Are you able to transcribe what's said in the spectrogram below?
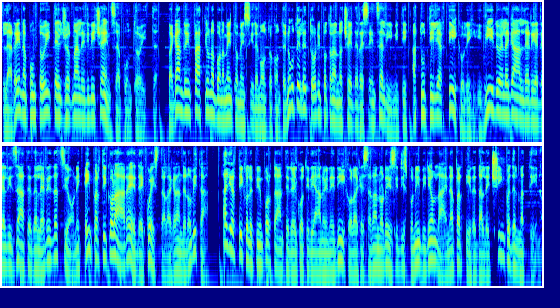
l'Arena.it e il giornale di Vicenza.it. Pagando infatti un abbonamento mensile molto contenuto, i lettori potranno accedere senza limiti a tutti gli articoli, i video e le gallerie realizzate dalle redazioni e in particolare ed è questa la grande novità, agli articoli più importanti del quotidiano in edicola che saranno resi disponibili online a partire dalle 5 del mattino.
